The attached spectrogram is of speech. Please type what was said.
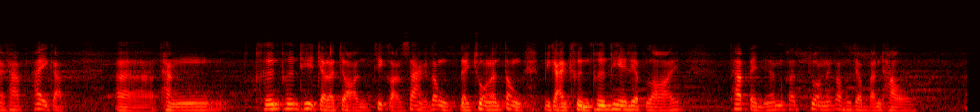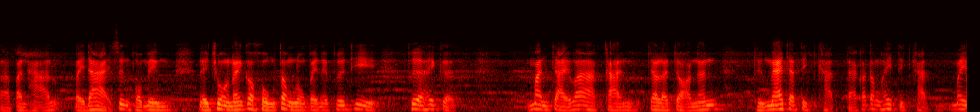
นะครับให้กับทางพื้นพื้นที่จราจรที่ก่อสร้างต้องในช่วงนั้นต้องมีการคืนพื้นที่เรียบร้อย ถ้าเป็นอย่างนั้นมันก็ช่วงนั้นก็คงจะบรรเทาปัญหาไปได้ ซึ่งผมเองในช่วงนั้นก็คงต้องลงไปในพื้นที่เพื่อให้เกิดมั่นใจว่าการจราจรนั้นถึงแม้จะติดขัด แต่ก็ต้องให้ติดขัดไม่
